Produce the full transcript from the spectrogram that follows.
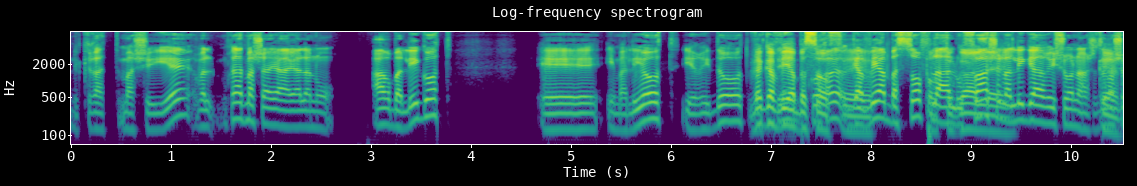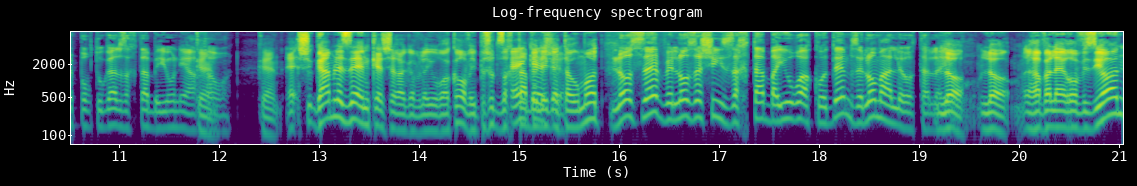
לקראת מה שיהיה, אבל מבחינת מה שהיה, היה לנו ארבע ליגות, עם עליות, ירידות. וגביע בתים, בסוף, אה, גביע בסוף פורטוגל, לאלופה אה, של הליגה הראשונה, שזה כן. מה שפורטוגל זכתה ביוני כן. האחרון. כן. אה, גם לזה אין קשר אגב ליורו הקרוב, היא פשוט זכתה בליגת. האומות. לא זה ולא זה שהיא זכתה ביורו הקודם, זה לא מעלה אותה לא, ליורו. לא, אבל לאירוויזיון,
